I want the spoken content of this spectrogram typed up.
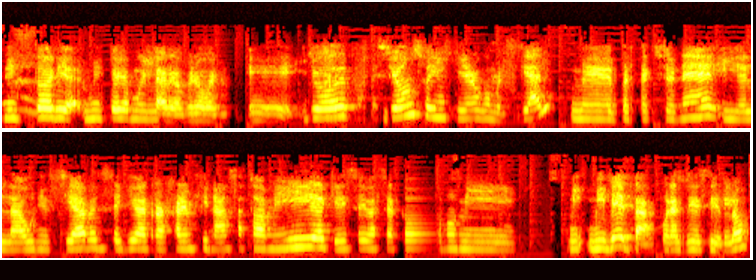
mi historia, mi historia es muy larga, pero bueno. Eh, yo de profesión soy ingeniero comercial, me perfeccioné y en la universidad pensé que iba a trabajar en finanzas toda mi vida, que esa iba a ser como mi, mi, beta, por así decirlo.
